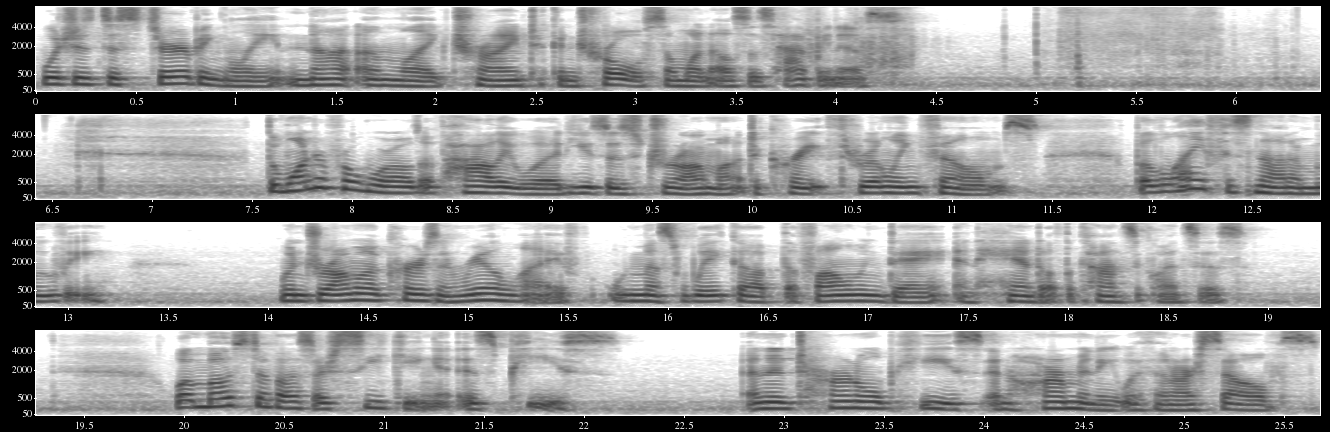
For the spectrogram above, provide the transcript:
which is disturbingly not unlike trying to control someone else's happiness. The wonderful world of Hollywood uses drama to create thrilling films, but life is not a movie. When drama occurs in real life, we must wake up the following day and handle the consequences. What most of us are seeking is peace, an eternal peace and harmony within ourselves,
